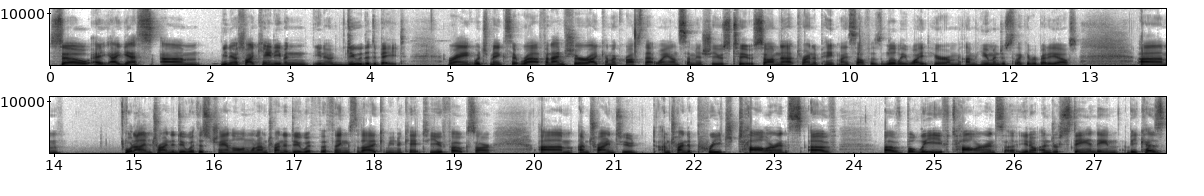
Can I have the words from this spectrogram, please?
so i, I guess um, you know so i can't even you know do the debate right? Which makes it rough. And I'm sure I come across that way on some issues too. So I'm not trying to paint myself as lily white here. I'm, I'm human just like everybody else. Um, what I'm trying to do with this channel and what I'm trying to do with the things that I communicate to you folks are um, I'm trying to I'm trying to preach tolerance of of belief, tolerance, uh, you know, understanding, because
